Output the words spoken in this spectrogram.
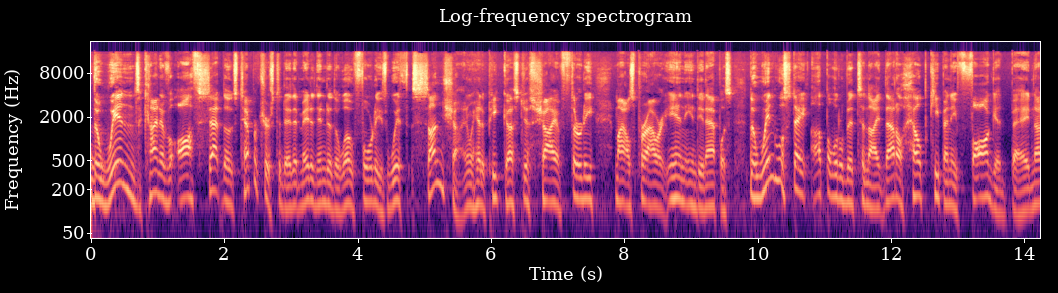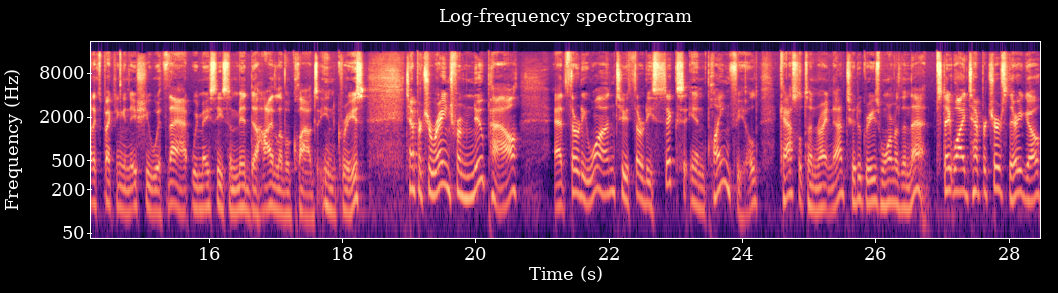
The wind kind of offset those temperatures today that made it into the low 40s with sunshine. We had a peak gust just shy of 30 miles per hour in Indianapolis. The wind will stay up a little bit tonight. That'll help keep any fog at bay. Not expecting an issue with that. We may see some mid to high level clouds increase. Temperature range from New Pal at 31 to 36 in Plainfield. Castleton right now, 2 degrees warmer than that. Statewide temperatures, there you go.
